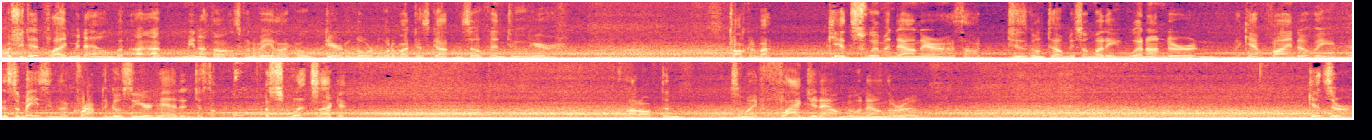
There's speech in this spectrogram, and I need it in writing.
Well, she did flag me down, but I, I mean, I thought it was going to be like, oh dear Lord, what have I just got myself into here? Talking about kids swimming down there, I thought she was going to tell me somebody went under and I can't find them. It's amazing the crap that goes through your head in just a a split second. Often somebody flagged you down going down the road. Kids are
